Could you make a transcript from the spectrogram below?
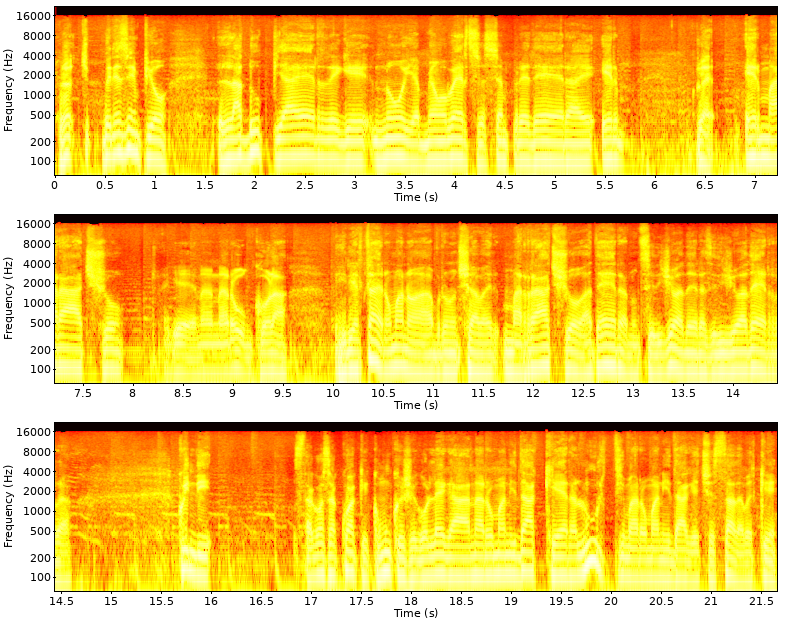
Per esempio la doppia R che noi abbiamo perso è sempre Tera, er, cioè, Ermaraccio, cioè che è una, una roncola in realtà il romano pronunciava marraccio a terra, non si diceva terra, si diceva terra. Quindi sta cosa qua che comunque ci collega a una romanità che era l'ultima romanità che c'è stata perché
